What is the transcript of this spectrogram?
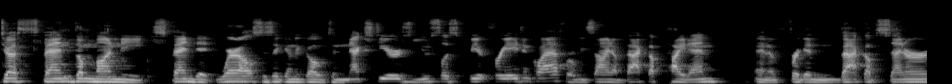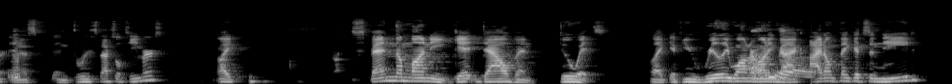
just spend the money, spend it. Where else is it going to go? To next year's useless free agent class where we sign a backup tight end and a friggin' backup center and, a, and three special teamers? Like, spend the money, get Dalvin, do it. Like, if you really want a I, running back, uh, I don't think it's a need.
